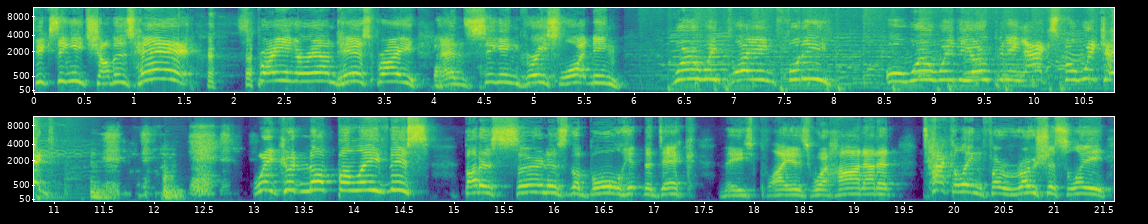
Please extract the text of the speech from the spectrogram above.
fixing each other's hair, spraying around hairspray and singing Grease Lightning. Were we playing footy or were we the opening acts for Wicked? we could not believe this, but as soon as the ball hit the deck, these players were hard at it, tackling ferociously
